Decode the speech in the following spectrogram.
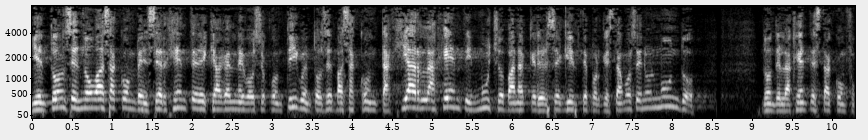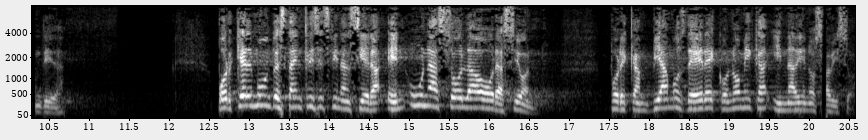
Y entonces no vas a convencer gente de que haga el negocio contigo, entonces vas a contagiar la gente y muchos van a querer seguirte porque estamos en un mundo donde la gente está confundida. ¿Por qué el mundo está en crisis financiera? En una sola oración. Porque cambiamos de era económica y nadie nos avisó.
